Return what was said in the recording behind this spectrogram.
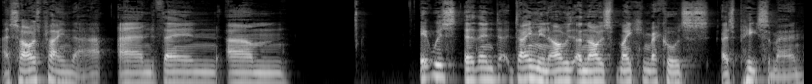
and so I was playing that, and then um, it was and then Damian. I was and I was making records as Pizza Man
